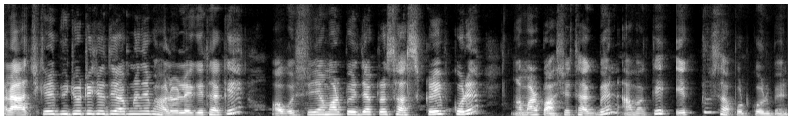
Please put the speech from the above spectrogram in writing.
আর আজকের ভিডিওটি যদি আপনাদের ভালো লেগে থাকে, অবশ্যই আমার পেজে একটা সাবস্ক্রাইব করে আমার পাশে থাকবেন, আমাকে একটু সাপোর্ট করবেন।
